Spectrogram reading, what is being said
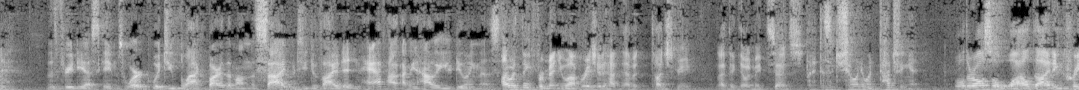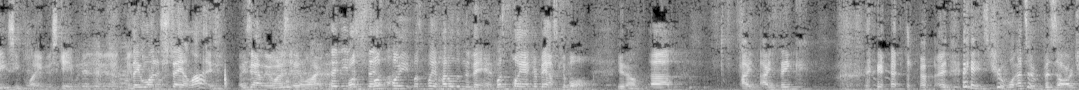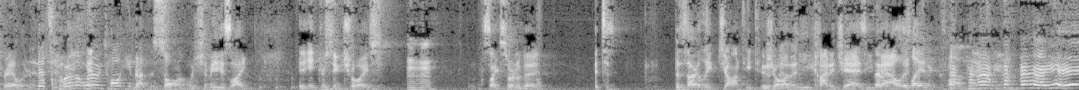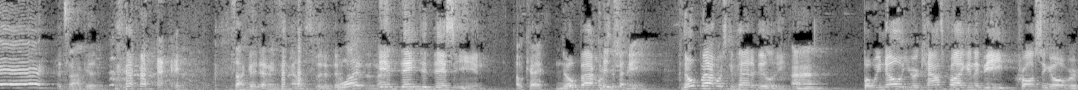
the 3DS games work? Would you black bar them on the side? Would you divide it in half? How, I mean, how are you doing this? I would think for menu operation, it'd have to have a touch screen. I think that would make sense. But it doesn't show anyone touching it. Well, they're also wild-eyed and crazy playing this game. In, in, in They want to stay alive. Exactly, they want to stay alive. Let's, stay let's alive. play. Let's play huddled in the van. Let's play acro basketball. You know, uh, I I think. hey, it's true. Well, that's a bizarre trailer. That's we're, not, we're not talking about the song, which to me is like an interesting choice. Mm-hmm. It's like sort of a It's a bizarrely jaunty tune. would- jaunty, kind of jazzy that ballad. play in a clown yeah. It's not good. It's not good. Anything else would have been What better than that. if they did this, Ian? Okay. No backwards. Me. No backwards compatibility. Uh-huh. But we know your account's probably going to be crossing over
